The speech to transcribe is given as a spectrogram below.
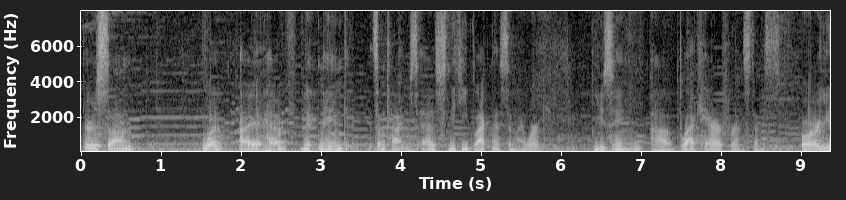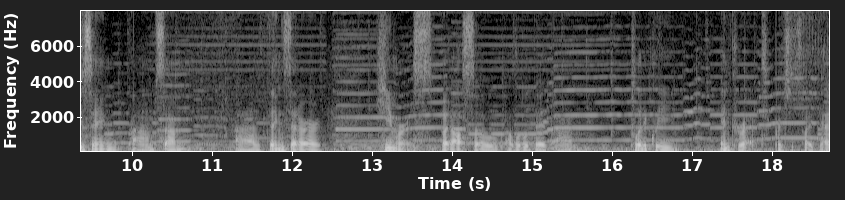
There's um, what I have nicknamed sometimes as sneaky blackness in my work, using uh, black hair, for instance, or using um, some uh, things that are humorous, but also a little bit um, politically incorrect, which is like I,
